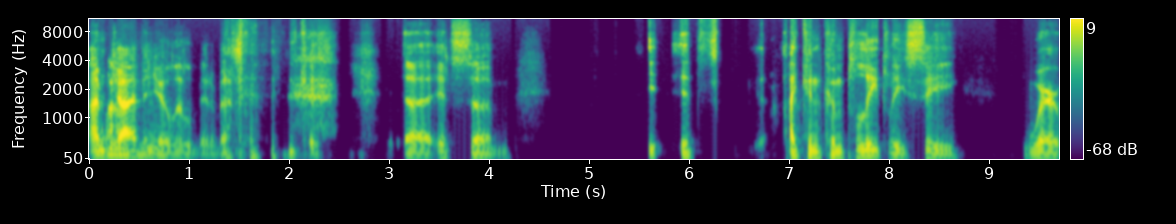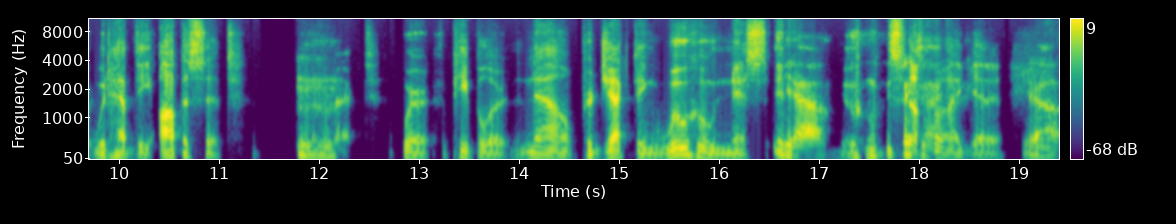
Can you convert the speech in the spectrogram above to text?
I'm I've- jiving you a little bit about that because uh, it's um, it, it's I can completely see where it would have the opposite Mhm. effect, where people are now projecting woohoo-ness into yeah you. so Exactly. I get it. yeah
